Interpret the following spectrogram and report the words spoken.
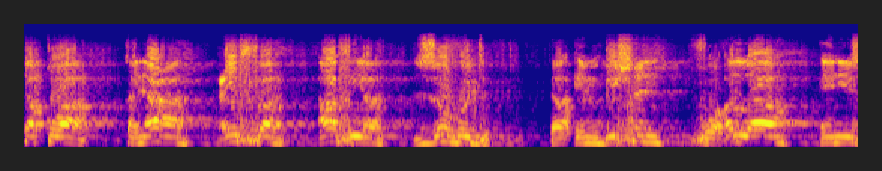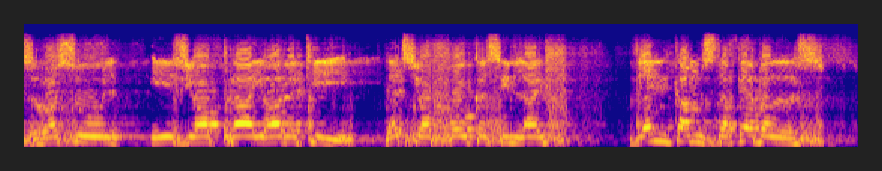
Taqwa, Qana'ah, Iffah, Afiyah, Zuhud, the ambition for Allah and His Rasul is your priority. That's your focus in life. Then comes the pebbles.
